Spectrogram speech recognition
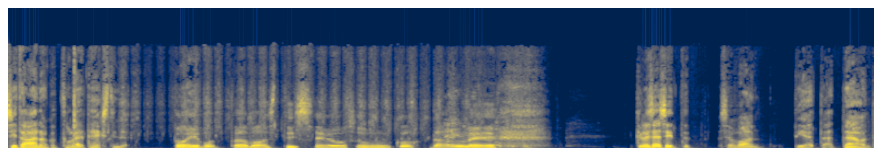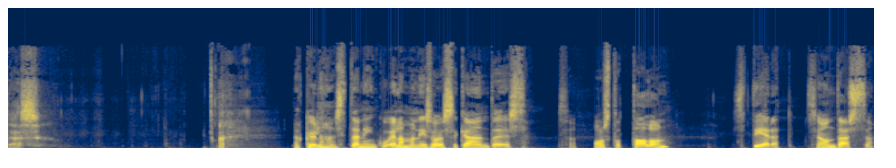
sitä aina kun tulee tekstin, toivottavasti se osuu kohdalle. Kyllä se sitten, se vaan tietää, että tämä on tässä. No kyllähän sitä niin kuin elämän isoissa käänteissä. Sä ostat talon, sä tiedät, se on tässä.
